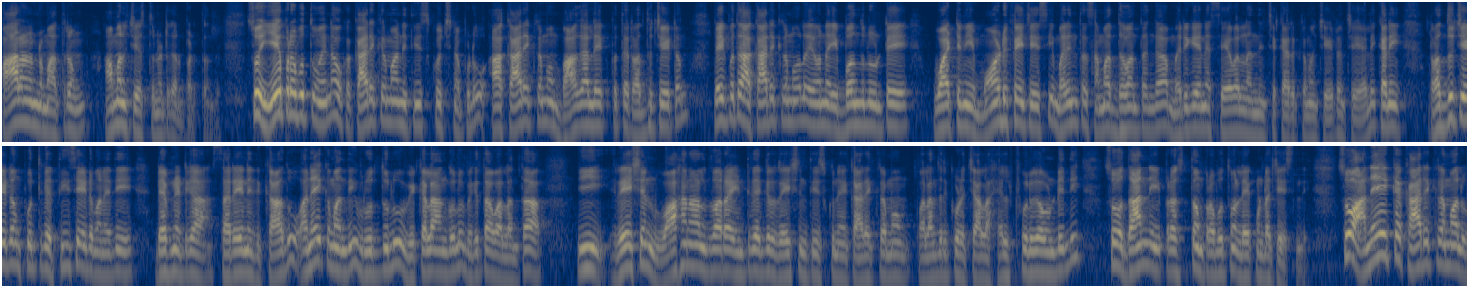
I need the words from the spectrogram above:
పాలనను మాత్రం అమలు చేస్తున్నట్టు కనపడుతుంది. సో ఏ ప్రభుత్వం అయినా ఒక కార్యక్రమాన్ని తీసుకొచ్చినప్పుడు ఆ కార్యక్రమం బాగా లేకపోతే రద్దు చేయటం లేకపోతే ఆ కార్యక్రమంలో ఏమైనా ఇబ్బందులు ఉంటే వాటిని మోడిఫై చేసి మరింత సమర్థవంతంగా మెరుగైన సేవలను అందించే కార్యక్రమం చేయడం చేయాలి. కానీ రద్దు చేయడం పూర్తిగా తీసేయడం అనేది డెఫినెట్గా సరైనది కాదు. అనేక మంది వృద్ధులు వికలాంగులు మిగతా వాళ్ళంతా ఈ రేషన్ వాహనాల ద్వారా ఇంటి దగ్గర రేషన్ తీసుకునే కార్యక్రమం వాళ్ళందరికీ కూడా చాలా హెల్ప్ఫుల్గా ఉండింది. సో దాన్ని ప్రస్తుతం ప్రభుత్వం లేకుండా చేసింది. సో అనేక కార్యక్రమాలు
